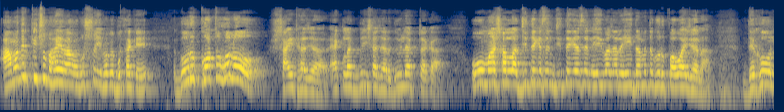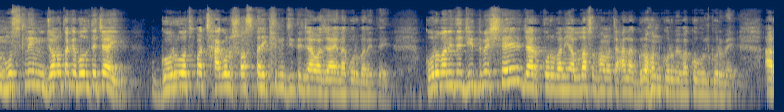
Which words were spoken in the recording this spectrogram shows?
আমাদের কিছু ভাইয়েরা অবশ্যই এভাবে থাকে, গরু কত হলো? ষাট হাজার, এক লাখ বিশ হাজার, দুই লাখ টাকা। ও মাশাল্লাহ জিতে গেছেন জিতে গেছেন, এই বাজারে এই দামে তো গরু পাওয়াই যায় না। দেখুন, মুসলিম জনতাকে বলতে চাই, গরু অথবা ছাগল সস্তায় কিনে জিতে যাওয়া যায় না কোরবানিতে। কোরবানিতে জিতবে সে যার কোরবানি আল্লাহ সুবহানাহু ওয়া তাআলা গ্রহণ করবে বা কবুল করবে। আর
